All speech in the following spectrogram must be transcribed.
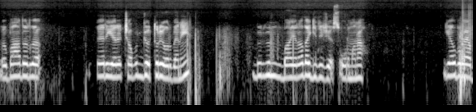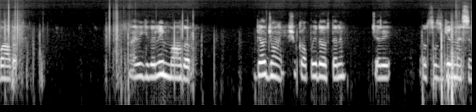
Ve Bahadır da her yere çabuk götürüyor beni. Bir gün bayrağa da gideceğiz ormana. Gel buraya Bahadır. Hadi gidelim Bahadır. Gel Johnny şu kapıyı da örtelim. İçeri hırsız girmesin.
